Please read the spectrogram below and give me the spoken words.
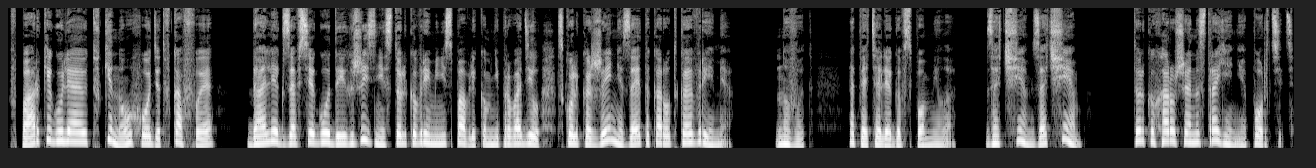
В парке гуляют, в кино ходят, в кафе. Да Олег за все годы их жизни столько времени с Павликом не проводил, сколько Женя за это короткое время. Ну вот, опять Олега вспомнила. Зачем? Зачем? Только хорошее настроение портить.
